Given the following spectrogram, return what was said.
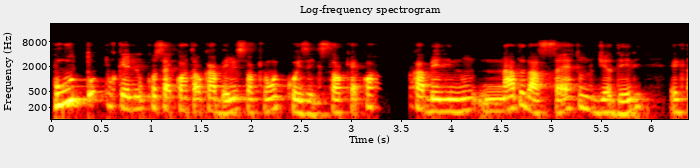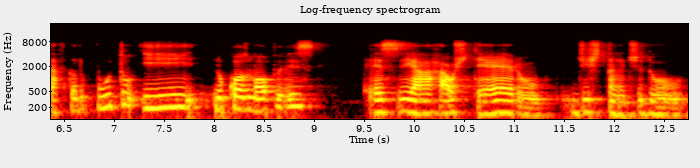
puto porque ele não consegue cortar o cabelo, ele só quer uma coisa, ele só quer cortar o cabelo e não, nada dá certo no dia dele, ele tá ficando puto e no Cosmópolis esse ar austero, distante do,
